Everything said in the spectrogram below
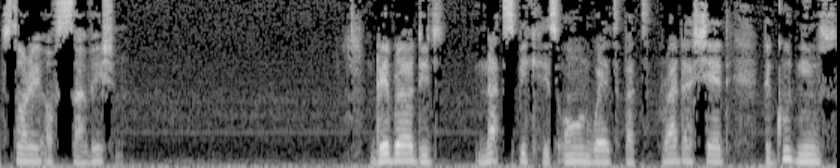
story of salvation. Gabriel did not speak his own words, but rather shared the good news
